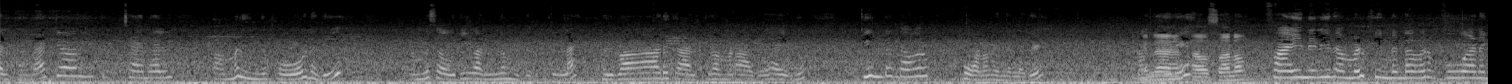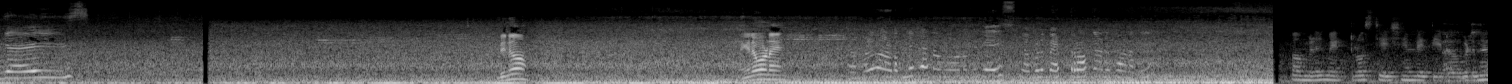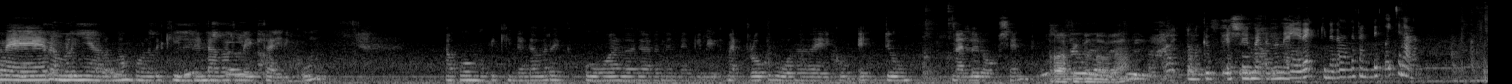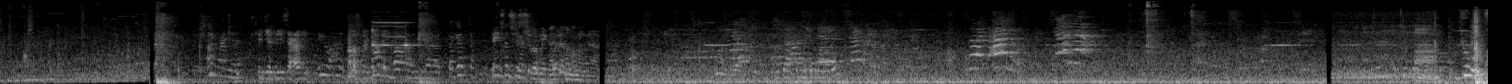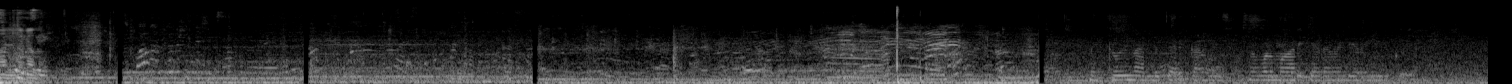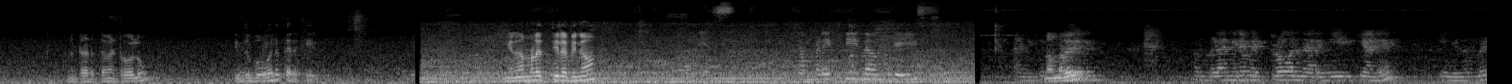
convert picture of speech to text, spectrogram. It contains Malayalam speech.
Welcome back to our YouTube channel നമ്മൾ ഇന്ന് പോകുന്നത് നമ്മൾ സൗദി വന്ന മുതൽക്കുള്ള ഒരുപാട് കാലത്ത് നമ്മുടെ ആഗ്രഹമായിരുന്നു. കിൻഡൻ ടവർ പോകണം എന്നുള്ളത്. അവസാനം ഫൈനലി നമ്മൾ കിൻഡൻ ടവർ പോവാണ് ഗൈസ് ബിനോ എങ്ങനെ പോണേ? നമ്മൾ നടന്നിട്ടാണ് പോണത് ഗൈസ് നമ്മൾ മെട്രോക്കാണ് പോണത്. നമ്മൾ മെട്രോ സ്റ്റേഷനിൽ എത്തിയിട്ടോ ഇവിടുന്ന് നേരെ നമ്മൾ ഇനി ഇറങ്ങാൻ പോണത് കിൻഡൻ ടവറിലേക്കായിരിക്കും. അപ്പോൾ നമുക്ക് കിൻഡൻ ടവറിലേക്ക് പോകാനുള്ളവരാണെന്നുണ്ടെങ്കിൽ മെട്രോക്ക് പോകുന്നതായിരിക്കും ഏറ്റവും നല്ലൊരു ഓപ്ഷൻ. നമുക്ക് നേരെ പിന്നെ നമ്മുടെ കണ്ടി പറ്റില്ല മെട്രോയിൽ നല്ല തിരക്കാണ് നമ്മൾ മാറി കയറാൻ വേണ്ടി ഇറങ്ങിയിരിക്കുക എന്നിട്ട് അടുത്ത മെട്രോയിലും ഇതുപോലെ തിരക്കായിരിക്കും. ഇങ്ങനെ നമ്മൾ എത്തിയില്ല ബിനോ? നമ്മളെത്തി നമ്മൾ നമ്മളങ്ങനെ മെട്രോ വന്ന് ഇറങ്ങിയിരിക്കാണ് ഇനി നമ്മൾ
